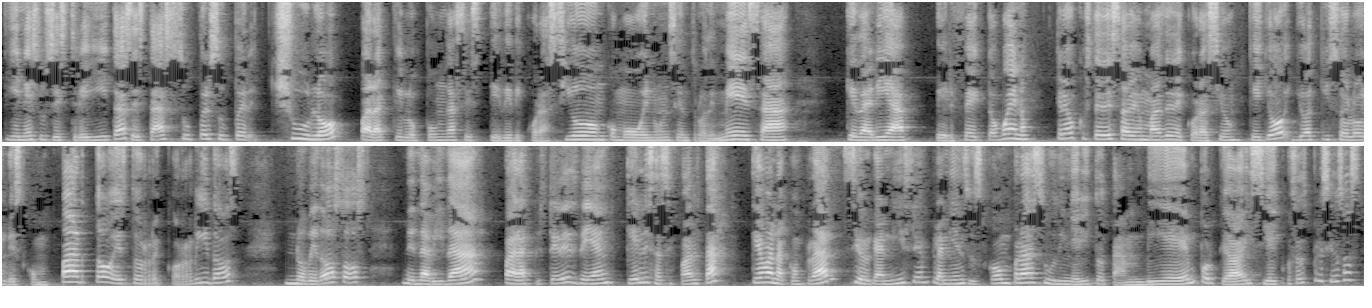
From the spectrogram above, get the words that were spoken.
Tiene sus estrellitas, está súper súper chulo para que lo pongas este de decoración como en un centro de mesa. Quedaría Perfecto. Bueno, creo que ustedes saben más de decoración que yo. Yo aquí solo les comparto estos recorridos novedosos de Navidad para que ustedes vean qué les hace falta, qué van a comprar, se organicen, planeen sus compras, su dinerito también, porque ay, sí hay cosas preciosas.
